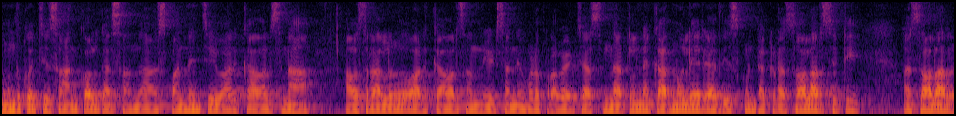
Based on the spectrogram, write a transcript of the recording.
ముందుకొచ్చి సానుకూలంగా సంద- స్పందించి వారికి కావాల్సిన అవసరాలు వారికి కావాల్సిన నీడ్స్ అన్నీ కూడా ప్రొవైడ్ చేస్తుంది. అట్లనే కర్నూలు ఏరియా తీసుకుంటే అక్కడ సోలార్ సిటీ సోలార్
